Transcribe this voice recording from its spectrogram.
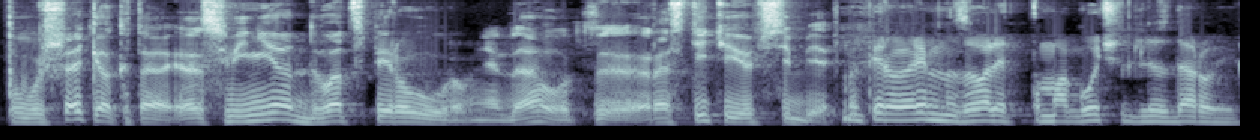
повышать, как это, э, свинья 21 уровня, да, вот э, растить ее в себе. Мы первое время называли это тамагочи для здоровья.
